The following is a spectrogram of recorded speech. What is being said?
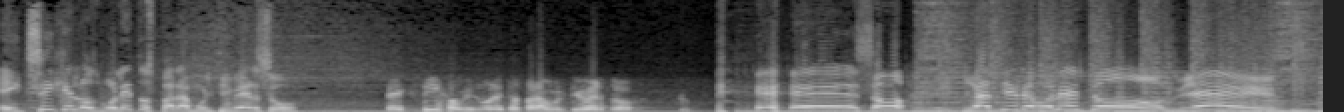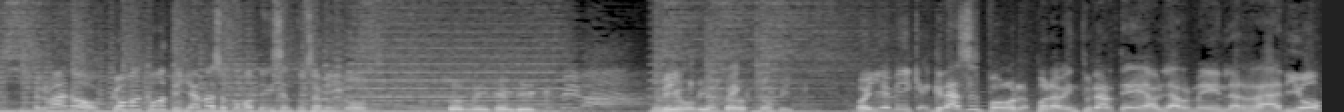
exige los boletos para multiverso. Te exijo mis boletos para multiverso. ¡Eso! ¡Ya tiene boletos! ¡Bien! Hermano, ¿cómo, ¿cómo te llamas o cómo te dicen tus amigos? Todos me dicen Vic. Vic, perfecto, Vic. Oye, Vic, gracias por, por aventurarte a hablarme en la radio.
